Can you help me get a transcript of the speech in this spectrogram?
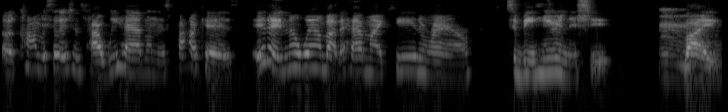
uh, conversations how we have on this podcast, it ain't no way I'm about to have my kid around to be hearing this shit. Mm. Like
